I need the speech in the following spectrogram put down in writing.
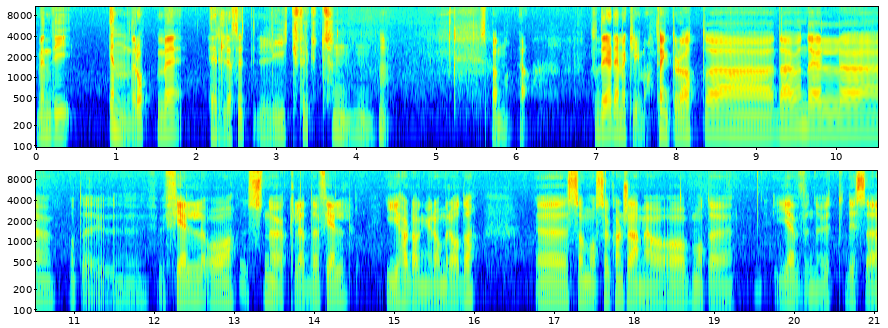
men de ender opp med relativt lik frukt. Mm, mm. Spennende. Så det er det med klima. Tenker du at uh, det er jo en del eh, fjell og snøkledde fjell i Hardanger-området uh, som også kanskje er med å, å på en måte jevne ut disse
